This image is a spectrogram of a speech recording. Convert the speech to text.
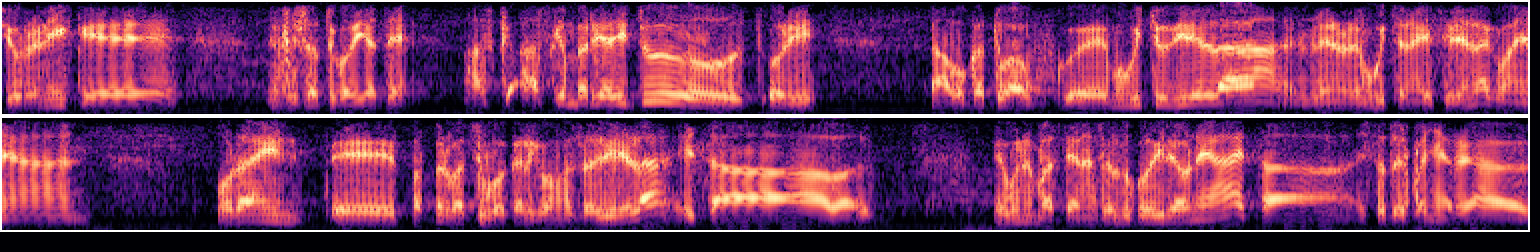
ziurrenik eh, espultsatuko diate. Azk, azken berria ditut hori, abokatuak e, mugitu direla, lehen mugitzen ari zirenak, baina orain e, paper batzuk bakarrik falta direla, eta ba, egunen batean azalduko dira honea, eta Estatu Espainiarra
